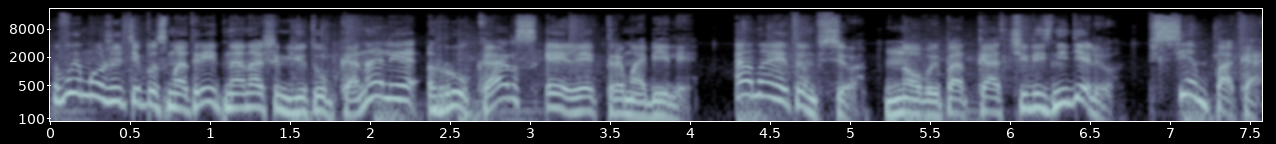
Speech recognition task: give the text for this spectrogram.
вы можете посмотреть на нашем YouTube-канале «Рукарс Электромобили». А на этом все. Новый подкаст через неделю. Всем пока!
